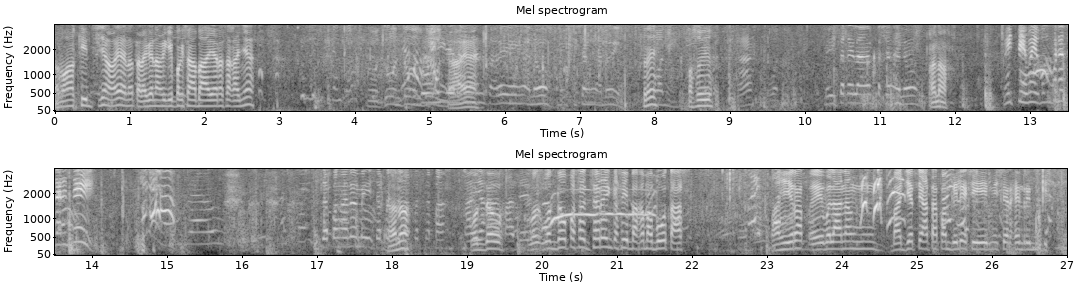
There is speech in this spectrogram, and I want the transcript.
Ang mga kids niya, ayan, no? talaga nakikipagsabayan na sa kanya. Oh, doon, doon, doon. Ayan. Pare, ano, may siyang ano eh. Pre, pasuyo. Ha? May isa kailangan pa siyang ano. Ano? Wait, te, wait, wag pa sa rin, te. Isa pang ano, may isa pa Ano? siya dapat na pa. Wag daw, wag, wag daw pasad sa rin kasi baka mabutas. Mahirap, eh wala nang budget yata pambili si Mr. Henry Boy.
